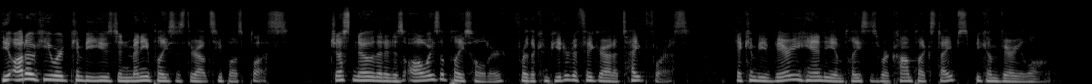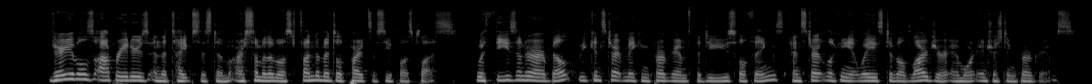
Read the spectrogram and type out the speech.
The auto keyword can be used in many places throughout C++. Just know that it is always a placeholder for the computer to figure out a type for us. It can be very handy in places where complex types become very long. Variables, operators, and the type system are some of the most fundamental parts of C++. With these under our belt, we can start making programs that do useful things and start looking at ways to build larger and more interesting programs.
